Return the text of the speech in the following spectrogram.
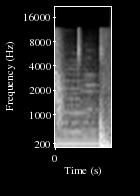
Bye.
